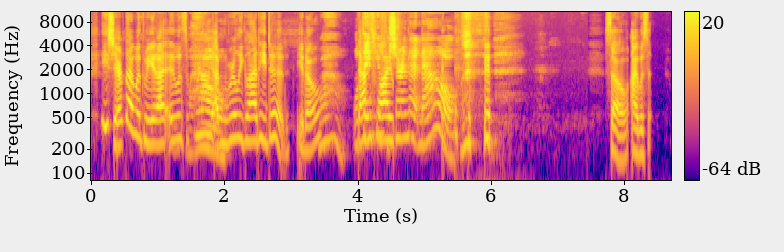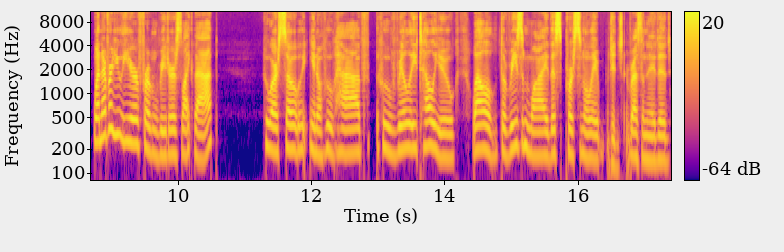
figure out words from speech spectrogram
he shared that with me, and I, it was really, Wow. I'm really glad he did. You know, Wow. Well, That's thank you why- for sharing that now. so I was. Whenever you hear from readers like that, who are so, you know, who have, who really tell you, well, the reason why this personally resonated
